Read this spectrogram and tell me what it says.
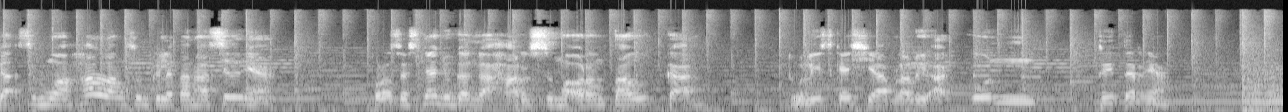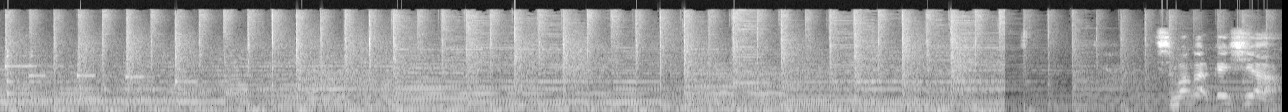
Gak semua hal langsung kelihatan hasilnya, Prosesnya juga nggak harus semua orang tahu kan? Tulis Kesia melalui akun Twitternya. Semangat Kesia,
